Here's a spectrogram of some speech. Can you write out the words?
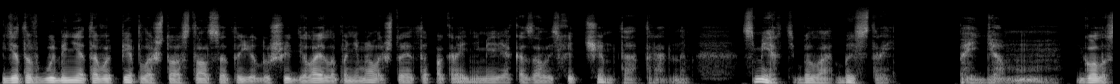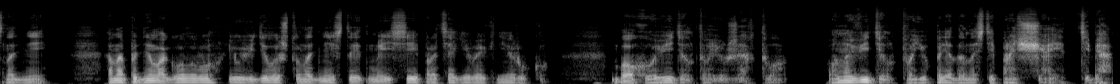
Где-то в глубине того пепла, что остался от ее души, Дилайла понимала, что это, по крайней мере, оказалось хоть чем-то отрадным. Смерть была быстрой. Пойдем. Голос над ней. Она подняла голову и увидела, что над ней стоит Моисей, протягивая к ней руку. Бог увидел твою жертву. Он увидел твою преданность и прощает тебя.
